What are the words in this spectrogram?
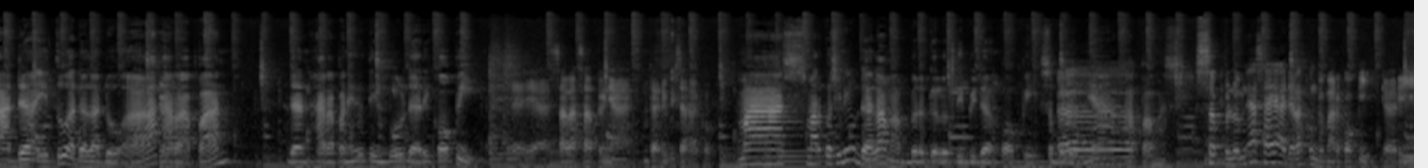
Ada itu adalah doa, harapan dan harapan itu timbul dari kopi. Ya, ya, salah satunya dari usaha kopi. Mas Markus ini udah lama bergelut di bidang kopi. Sebelumnya Eh, apa, Mas? Sebelumnya saya adalah penggemar kopi dari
